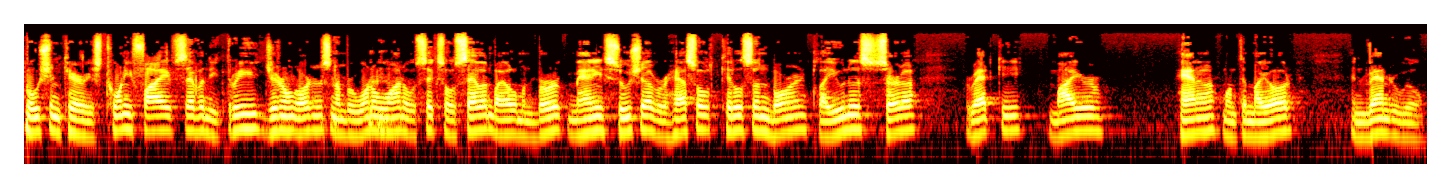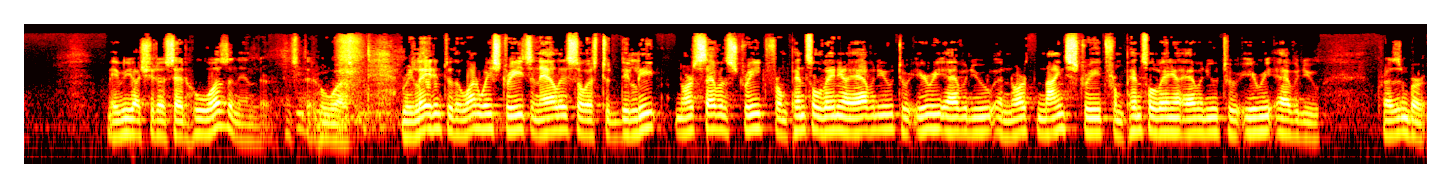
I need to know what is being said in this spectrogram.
Motion carries. 2573, General Ordinance Number 1010607 by Alderman Berg, Manny, Susha, Verhessel, Kittleson, Boren, Clayunas, Serta, Radke, Meyer, Hannah, Montemayor, and Vanderweel. Maybe I should have said who wasn't in there instead of who was. Relating to the one-way streets and alleys so as to delete North 7th Street from Pennsylvania Avenue to Erie Avenue and North 9th Street from Pennsylvania Avenue to Erie Avenue. President Berg.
